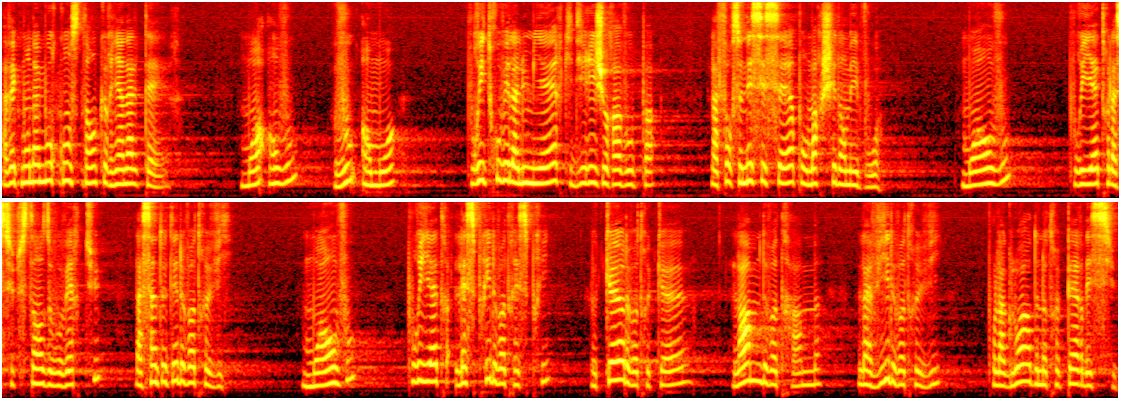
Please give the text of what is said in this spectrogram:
avec mon amour constant que rien n'altère. Moi en vous, vous en moi, pour y trouver la lumière qui dirigera vos pas, la force nécessaire pour marcher dans mes voies. Moi en vous, pour y être la substance de vos vertus, la sainteté de votre vie. Moi en vous, pour y être l'esprit de votre esprit, le cœur de votre cœur, l'âme de votre âme, la vie de votre vie, pour la gloire de notre Père des cieux.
